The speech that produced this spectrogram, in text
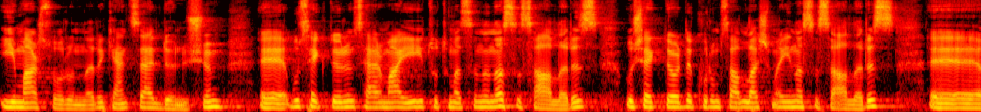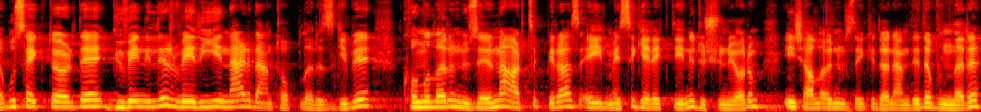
imar sorunları, kentsel dönüşüm, e, bu sektörün sermayeyi tutmasını nasıl sağlarız? Bu sektörde kurumsallaşmayı nasıl sağlarız? E, bu sektörde güvenilir veriyi nereden toplarız gibi konuların üzerine artık biraz eğilmesi gerektiğini düşünüyorum. İnşallah önümüzdeki dönemde de bunları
